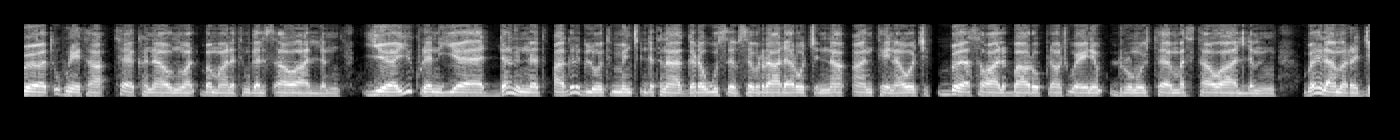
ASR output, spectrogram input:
በጥሩ ሁኔታ ተከናውኗል በማለትም ገልጸዋል። የዩክሬን የደህንነት አገልግሎት ምንጭ እንደተናገረው ውስብስብ ራዳሮችና አንቴናዎች በሰው አልባ አውሮፕላኖች ወይንም ድሮኖች ተመትተዋል። በሌላ መረጃ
